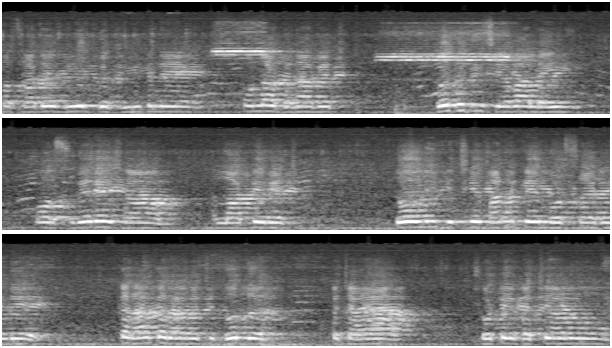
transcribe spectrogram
ਪਰ ਸਾਡੇ ਵੀਰ ਗੁਰਜੀਤ ਨੇ ਉਹਨਾਂ ਦਿਨਾਂ ਵਿੱਚ ਦੁੱਧ ਦੀ ਸੇਵਾ ਲਈ ਔਰ ਸਵੇਰੇ ਸ਼ਾਮ ਇਲਾਕੇ ਵਿੱਚ ਦੋ ਵੀ ਪਿੱਛੇ ਬੰਨ ਕੇ ਮੋਟਰਸਾਈਕਲ ਦੇ ਘਰਾਂ ਘਰਾਂ ਵਿੱਚ ਦੁੱਧ ਪਹੁੰਚਾਇਆ। ਛੋਟੇ ਬੱਚਿਆਂ ਨੂੰ,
